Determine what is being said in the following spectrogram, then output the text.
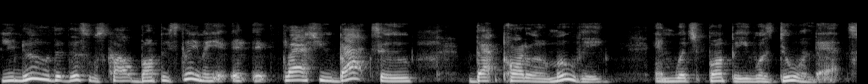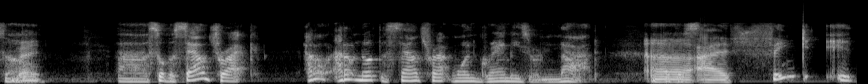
you knew that this was called Bumpy's theme. It, it, it flashed you back to that part of the movie in which Bumpy was doing that. So, right. uh, so the soundtrack. I don't. I don't know if the soundtrack won Grammys or not. Uh, I think it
